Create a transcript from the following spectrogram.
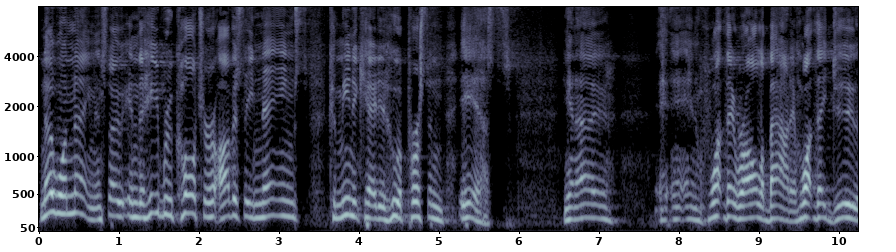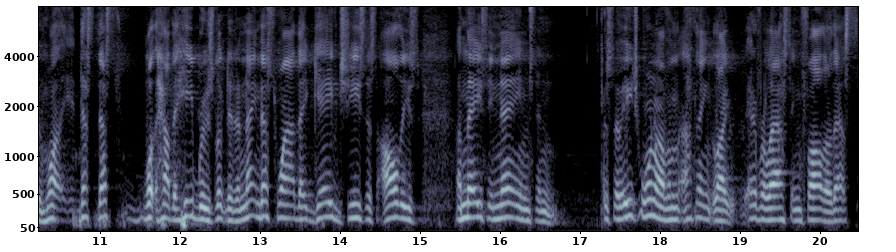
No one name. And so in the Hebrew culture, obviously names communicated who a person is. You know, and what they were all about and what they do and what that's that's what how the Hebrews looked at a name. That's why they gave Jesus all these amazing names and so each one of them, I think, like everlasting Father. That's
